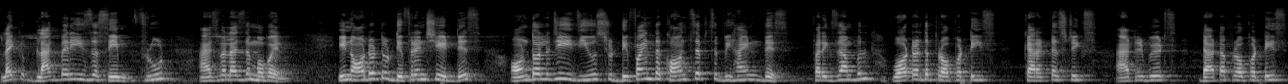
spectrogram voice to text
Like blackberry is the same fruit as well as the mobile. In order to differentiate this, ontology is used to define the concepts behind this. For example, what are the properties, characteristics, attributes, data properties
